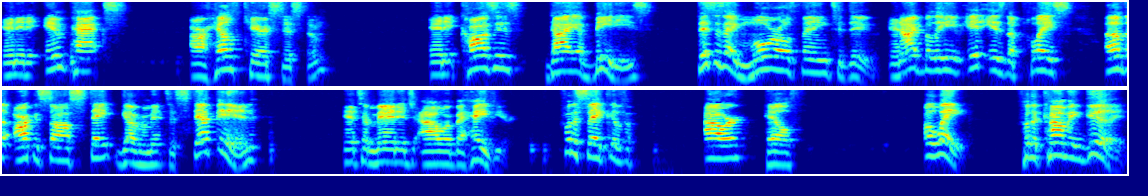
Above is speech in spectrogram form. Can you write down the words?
and it impacts our healthcare system and it causes diabetes. This is a moral thing to do. And I believe it is the place of the Arkansas state government to step in and to manage our behavior for the sake of our health. Oh, wait, for the common good,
